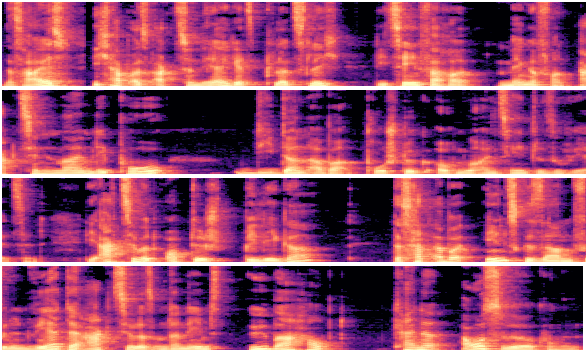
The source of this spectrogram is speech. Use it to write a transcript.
Das heißt, ich habe als Aktionär jetzt plötzlich die zehnfache Menge von Aktien in meinem Depot, die dann aber pro Stück auch nur ein Zehntel so wert sind. Die Aktie wird optisch billiger, das hat aber insgesamt für den Wert der Aktie oder des Unternehmens überhaupt keine Auswirkungen.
